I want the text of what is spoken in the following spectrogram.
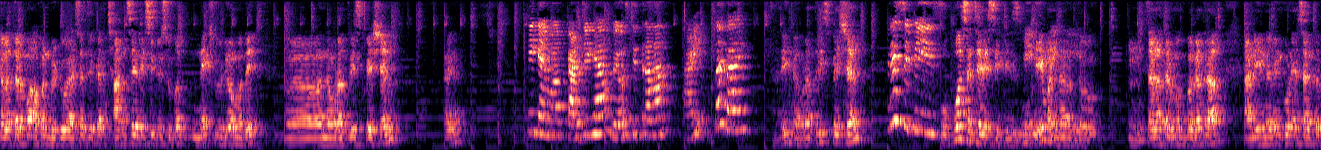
चला तर मग आपण भेटूया असंच एका छानसे रेसिपी सोबत नेक्स्ट व्हिडिओमध्ये नवरात्री स्पेशल काय ठीक आहे मग काळजी घ्या व्यवस्थित राहा आणि बाय बाय अरे नवरात्री स्पेशल रेसिपीज उपवासाच्या रेसिपीज मी हे म्हणणार होतो. चला तर मग बघत राहा. आणि नवीन कोणी असाल तर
